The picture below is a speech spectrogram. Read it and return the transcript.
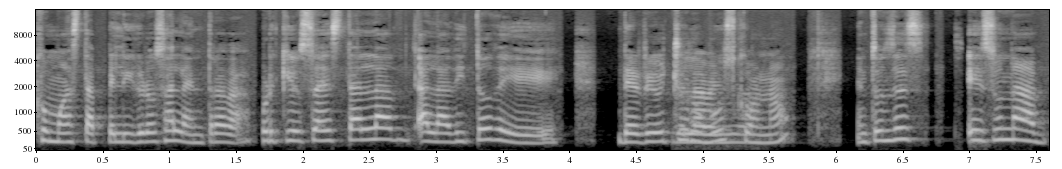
como hasta peligrosa la entrada, porque o sea está al, la- al ladito de, de Río Churubusco. ¿no? Entonces es una,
